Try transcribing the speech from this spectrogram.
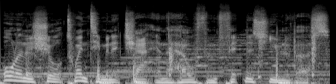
all in a short 20 minute chat in the health and fitness universe.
